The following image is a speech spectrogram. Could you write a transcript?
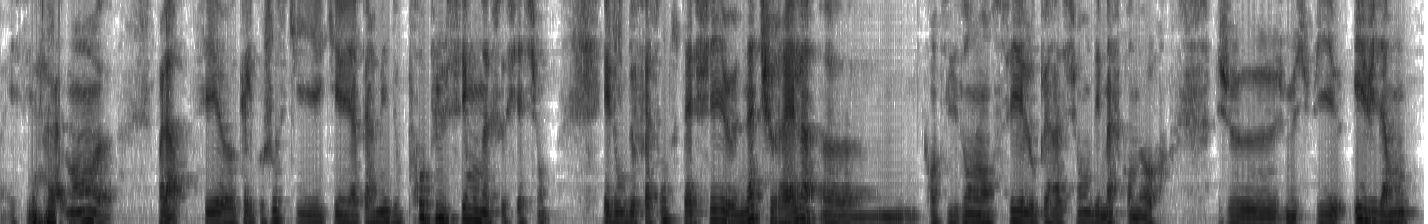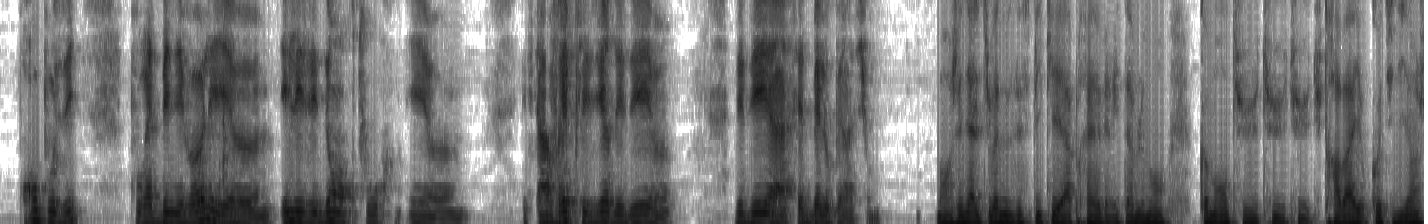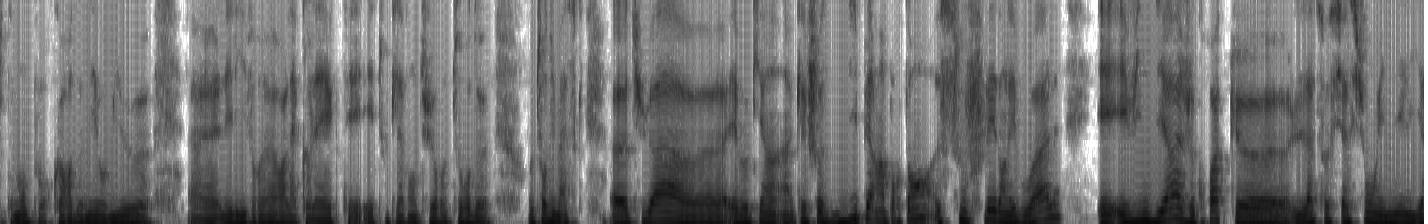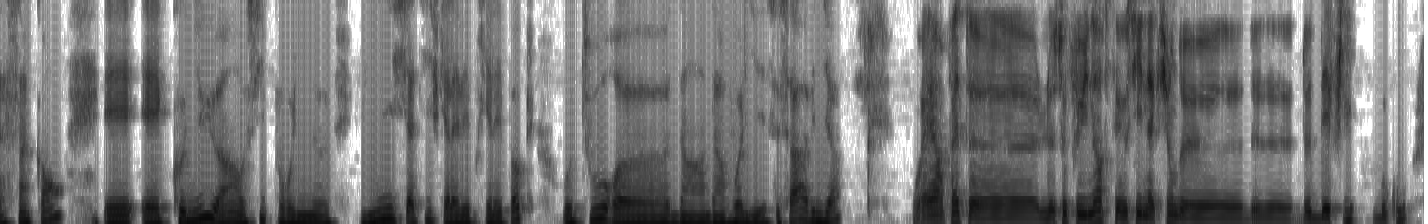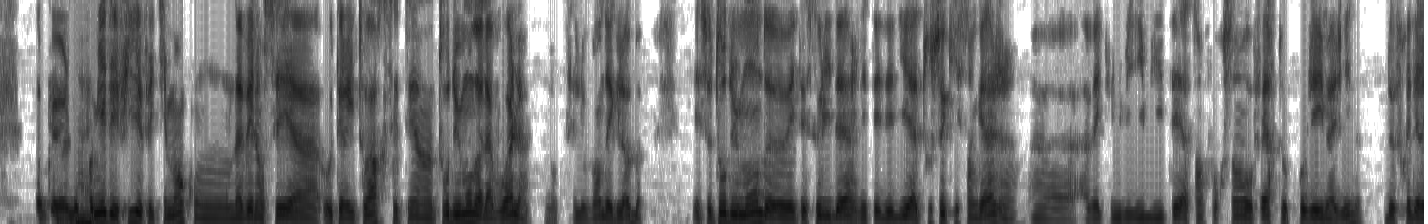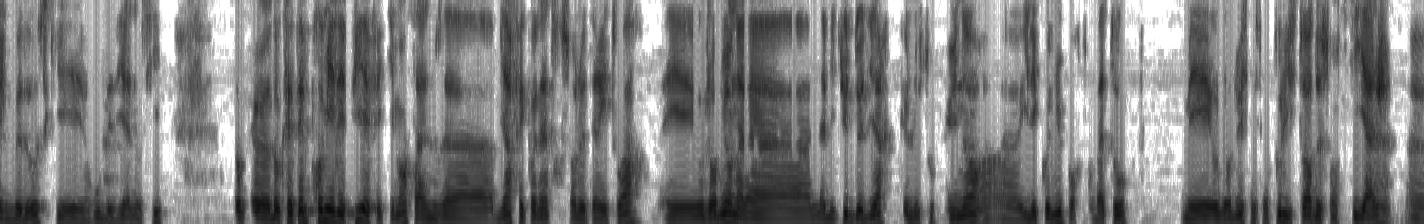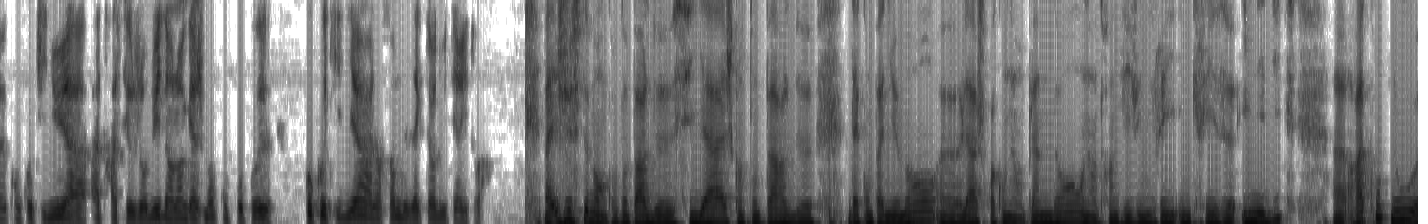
et c'est vraiment, voilà, c'est quelque chose qui, qui, a permis de propulser mon association. Et donc de façon tout à fait naturelle, quand ils ont lancé l'opération des masques en or, je, je me suis évidemment proposé pour être bénévole et, euh, et les aider en retour. Et, euh, et c'est un vrai plaisir d'aider euh, d'aider à cette belle opération. Bon, génial, tu vas nous expliquer après véritablement comment tu, tu, tu, travailles au quotidien justement pour coordonner au mieux euh, les livreurs, la collecte et, toute l'aventure autour, autour du masque. Euh, tu as euh, évoqué quelque chose d'hyper important, souffler dans les voiles. Et, et Vindia, je crois que l'association est née il y a cinq ans et est connue hein, aussi pour une, une initiative qu'elle avait prise à l'époque autour d'un voilier. C'est ça, Vindia Ouais, en fait, euh, le souffle du Nord, c'est aussi une action de, de, de défi, beaucoup. Donc, euh, le premier défi, effectivement, qu'on avait lancé au territoire, c'était un tour du monde à la voile. Donc, c'est le vent des globes. Et ce tour du monde euh, était solidaire. Il était dédié à tous ceux qui s'engagent, avec une visibilité à 100% offerte au projet Imagine de Frédéric Bedos, qui est roubaisienne aussi. Donc, donc c'était le premier défi. Effectivement, ça nous a bien fait connaître sur le territoire. Et aujourd'hui, on a l'habitude de dire que le souffle du Nord, euh, il est connu pour son bateau, mais aujourd'hui, c'est surtout l'histoire de son sillage euh, qu'on continue à, tracer aujourd'hui dans l'engagement qu'on propose au quotidien à l'ensemble des acteurs du territoire. Bah justement, quand on parle de sillage, quand on parle d'accompagnement, euh, là, je crois qu'on est en plein dedans. On est en train de vivre une, crise inédite. Raconte-nous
